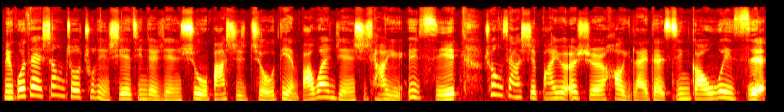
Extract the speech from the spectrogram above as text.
美国在上周初领失业金的人数八十九点八万人，是差于预期，创下是八月二十二号以来的新高位置。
